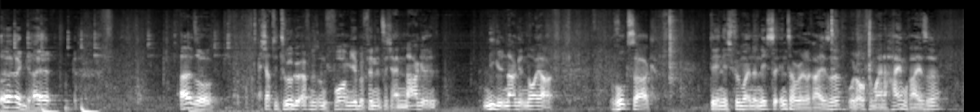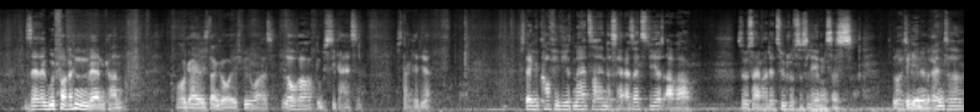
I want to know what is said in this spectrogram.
Geil. Also, ich habe die Tür geöffnet und vor mir befindet sich ein Nagel, niegelnagelneuer Rucksack, den ich für meine nächste Interrail-Reise oder auch für meine Heimreise sehr, sehr gut verwenden werden kann. Oh geil, ich danke euch vielmals. Laura, du bist die Geilste. Ich danke dir. Ich denke, Coffee wird mad sein, dass er ersetzt wird, aber so ist einfach der Zyklus des Lebens. Es Leute gehen in Rente,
